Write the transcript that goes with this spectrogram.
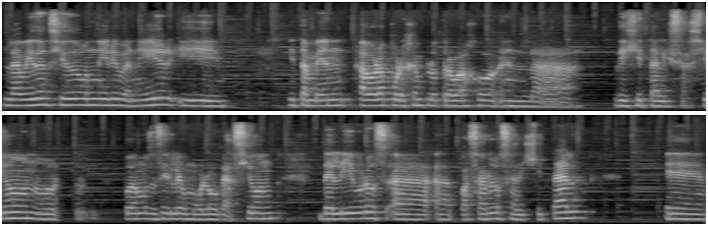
la vida ha sido un ir y venir y, y también ahora, por ejemplo, trabajo en la digitalización o podemos decirle homologación de libros a, pasarlos a digital. Eh,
